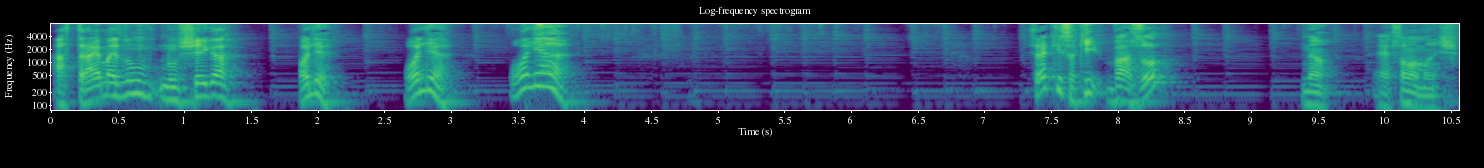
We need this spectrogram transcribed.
Atrai, mas não, não chega. Olha, olha, olha! Será que isso aqui vazou? Não, é só uma mancha.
